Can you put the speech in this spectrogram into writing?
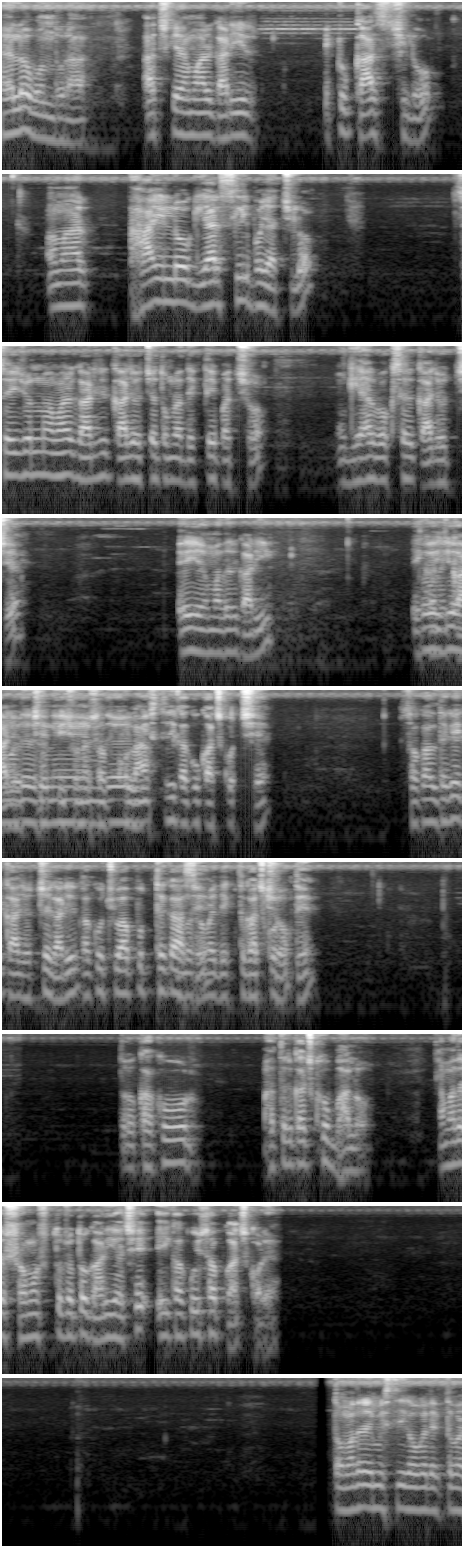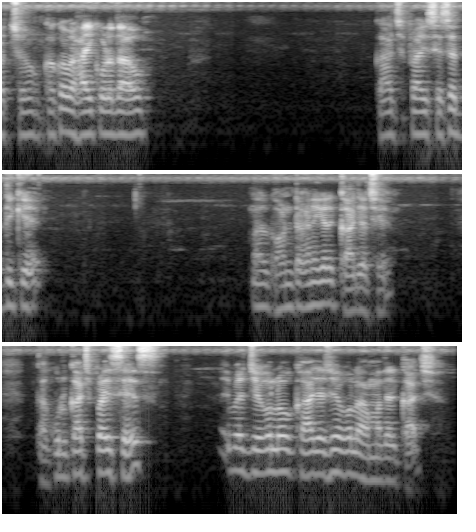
Hello বন্ধুরা আজকে আমার গাড়ির একটু কাজ ছিল। আমার হাই লো গিয়ার স্লিপ হয়ে যাচ্ছিল। সেই জন্য আমার গাড়ির কাজ হচ্ছে তোমরা দেখতেই পাচ্ছ গিয়ার বক্সের কাজ হচ্ছে। এই আমাদের গাড়ি। এখানে কাজ আমাদের হচ্ছে এখানে পিছনে সব আমাদের খোলা। মিস্ত্রি কাকু কাজ করছে। সকাল থেকেই কাজ হচ্ছে গাড়ির। কাকু চুয়াপুর থেকে আসে সবাই দেখতে কাজ। করতে। তো কাকুর হাতের কাজ খুব ভালো। আমাদের সমস্ত যত গাড়ি আছে, এই কাকুই সব কাজ করে। তোমাদের এই মিস্ত্রি কাউকে দেখতে পাচ্ছ। কাকু, এবার হাই করে দাও। কাজ প্রায় শেষের দিকে। আর ঘন্টাখানিকের কাজ আছে। কাকুর কাজ প্রায় শেষ। এবার যেগুলো কাজ আছে, ওগুলো আমাদের কাজ।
